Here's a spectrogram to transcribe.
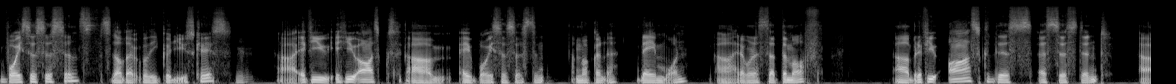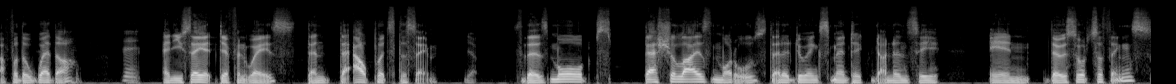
voice assistants. It's another really good use case. Mhm. Uh, if you if you ask um, a voice assistant, I'm not going to name one. Uh, I don't want to set them off. Uh, but if you ask this assistant uh, for the weather, Mm. and you say it different ways, then the output's the same. Yep. So there's more specialized models that are doing semantic redundancy in those sorts of things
